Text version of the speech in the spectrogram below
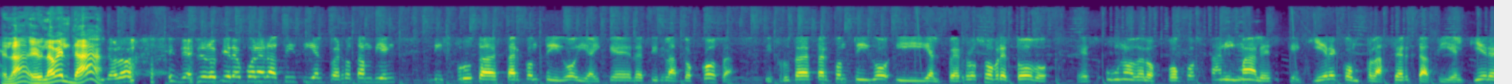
¿Verdad? Es la verdad. no lo, no lo quiero poner así, sí, el perro también disfruta de estar contigo y hay que decir las dos cosas. Disfruta de estar contigo y el perro sobre todo es uno de los pocos animales que quiere complacerte a ti. Él quiere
